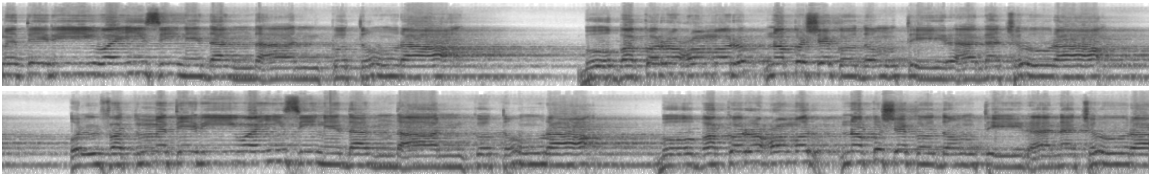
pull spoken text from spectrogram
মে তেরি ওয়াইসি নে দন্দান কুতুরা। বু বকর অমর নকশ কদম তেরা না ছুরা উল্ফত মে তেরি ওয়াইসি নে দন্দান কুতুরা। বো বকর অমর নকশ কদম তেরা না ছুরা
